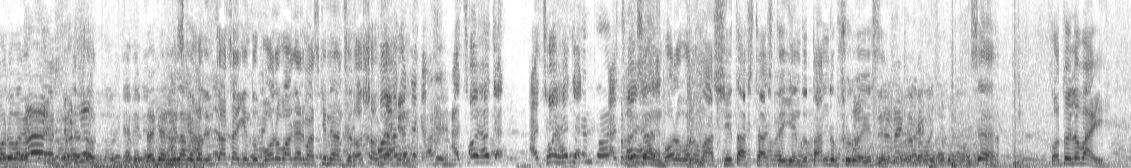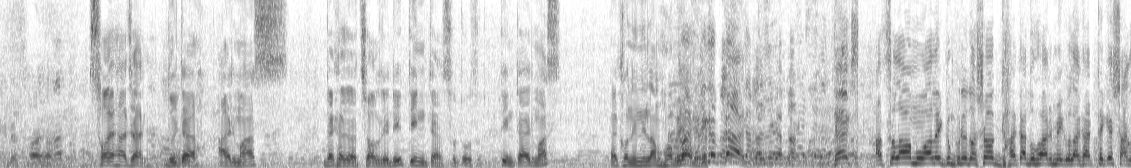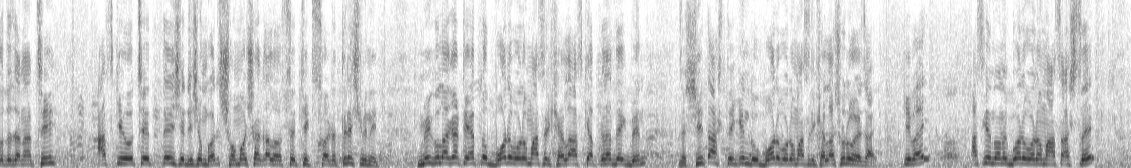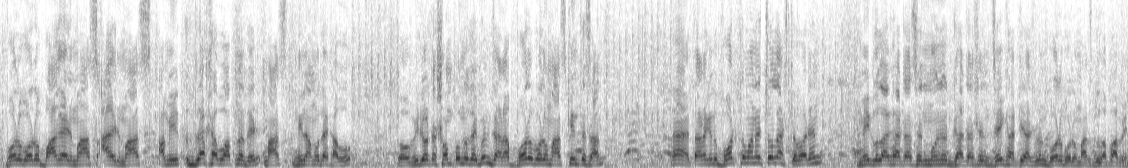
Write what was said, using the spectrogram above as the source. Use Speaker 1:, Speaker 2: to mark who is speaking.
Speaker 1: বড় আসছে দর্শক। দেখেন নিলামে আলিম চাচা কিন্তু বড় বাগান মাছ কিনে আনছে। দর্শক দেখেন।
Speaker 2: ছয় হাজার ছয় হাজার ছয়
Speaker 1: দেখছেন বড় বড় মাছ শীত আসতে আসতে কিন্তু তাণ্ডব শুরু হয়ে গেছে। কত হইল ভাই? ছয় হাজার। দুইটা আয়ের মাছ দেখা যাচ্ছে অলরেডি তিনটা ছোট ছোট তিনটা আয়ের মাছ এখনই নিলাম হবে। আসসালামু আলাইকুম প্রিয় দর্শক ঢাকা দুহার মেঘুলাঘাট থেকে স্বাগত জানাচ্ছি। আজকে হচ্ছে তেইশে ডিসেম্বর, সময় সকাল হচ্ছে ঠিক ছয়টা তিরিশ মিনিট। মেঘুলাঘাটে এত বড় বড় মাছের খেলা আজকে আপনারা দেখবেন যে শীত আসতে কিন্তু বড় বড় মাছের খেলা শুরু হয়ে যায়। কি ভাই? আজকে কিন্তু অনেক বড় বড় মাছ আসছে। বড় বড় বাগার মাছ আয়ের মাছ। আমি দেখাবো আপনাদের মাছ, নিলামও দেখাবো। তো ভিডিওটা সম্পূর্ণ দেখবেন। যারা বড় বড় মাছ কিনতে চান হ্যাঁ তারা কিন্তু বর্তমানে চলে আসতে পারেন। মেঘুলা ঘাট আছেন ময়ূর ঘাট আছেন যেই ঘাটে আসবেন, বড় বড় মাছগুলো পাবেন।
